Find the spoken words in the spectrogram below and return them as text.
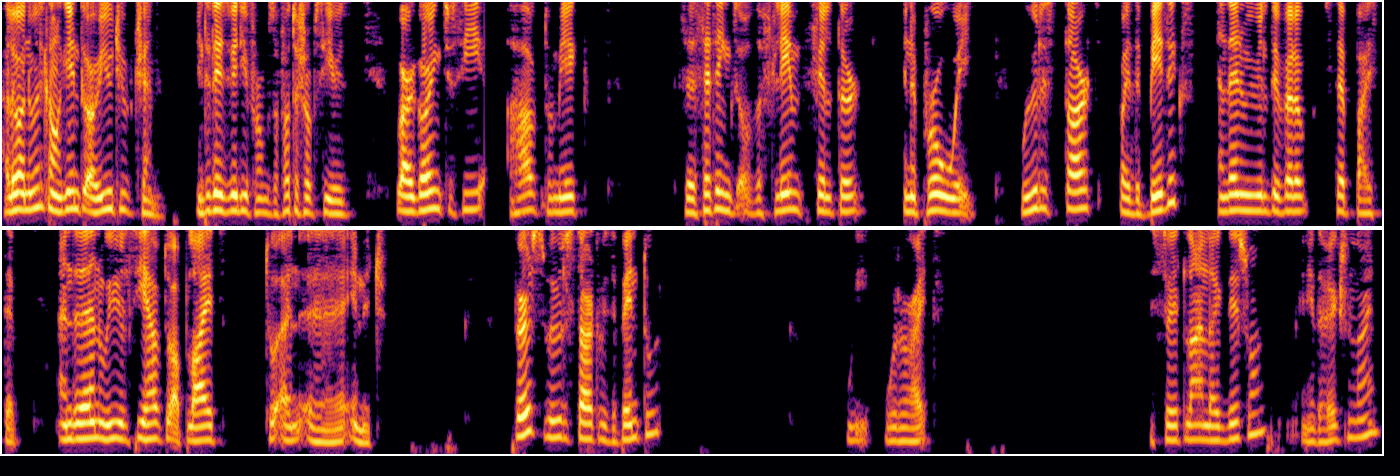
Hello and welcome again to our YouTube channel. In today's video from the Photoshop series, we are going to see how to make the settings of the flame filter in a pro way. We will start by the basics and then we will develop step by step and then we will see how to apply it to an uh, image. First we will start with the pen tool. We will write a straight line like this one, any direction line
